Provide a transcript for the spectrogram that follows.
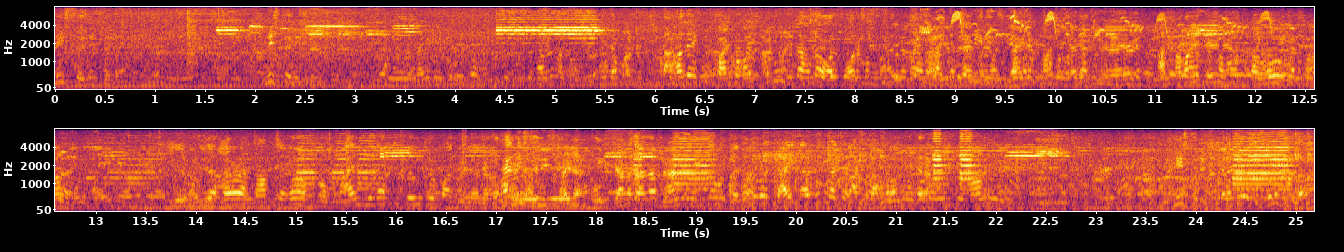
নিশ্চয়ই নিশ্চয়ই। নিশ্চয়ই নিশ্চয়ই। তাহলে একটু কম্প্রোমাইজ করুন যেটা আমরা অল্প অল্প। আর সামান্য যে হ্যাঁ নিশ্চয়ই কাছে রাখি নিশ্চয়ই নিশ্চয়ই তাহলে একটু বলে দিন দাদা।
